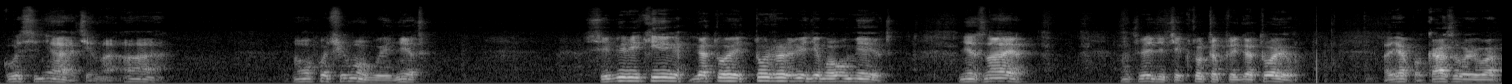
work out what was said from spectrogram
Вкуснятина, а? Ну, почему бы и нет? Сибиряки готовить тоже, видимо, умеют. Не знаю. Вот видите, кто-то приготовил, а я показываю вам.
